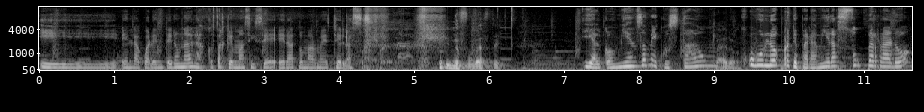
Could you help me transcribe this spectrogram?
Y en la cuarentena una de las cosas que más hice era tomarme chelas. no fumaste. Y al comienzo me costaba un Claro. culo porque para mí era súper raro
